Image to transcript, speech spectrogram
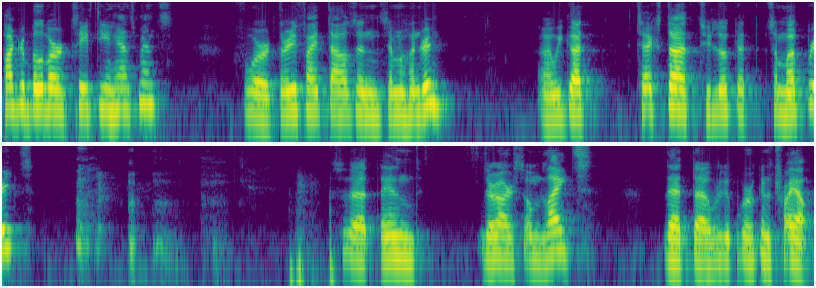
Padre Boulevard safety enhancements for thirty-five thousand seven hundred. Uh, we got TxDOT to look at some upgrades. So that, and there are some lights that uh, we're, we're gonna try out.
